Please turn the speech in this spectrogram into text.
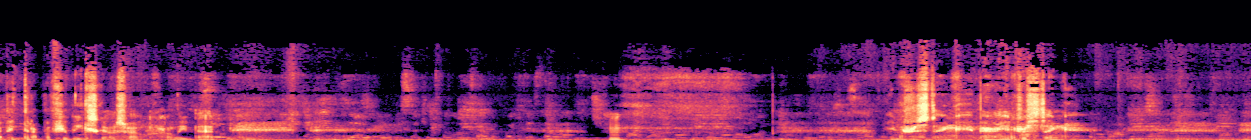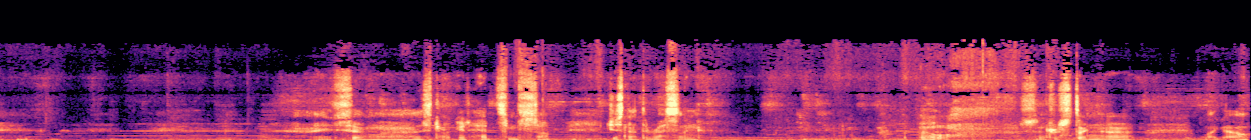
I picked it up a few weeks ago, so I'll leave that. Hmm. Interesting. Very interesting. So uh, this Target had some stuff, just not the wrestling. Oh, it's interesting. Uh, Lego.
